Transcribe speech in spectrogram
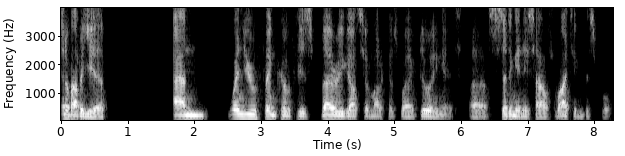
in about a year, and when you think of his very Garcia Marquez way of doing it, uh, sitting in his house writing this book,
